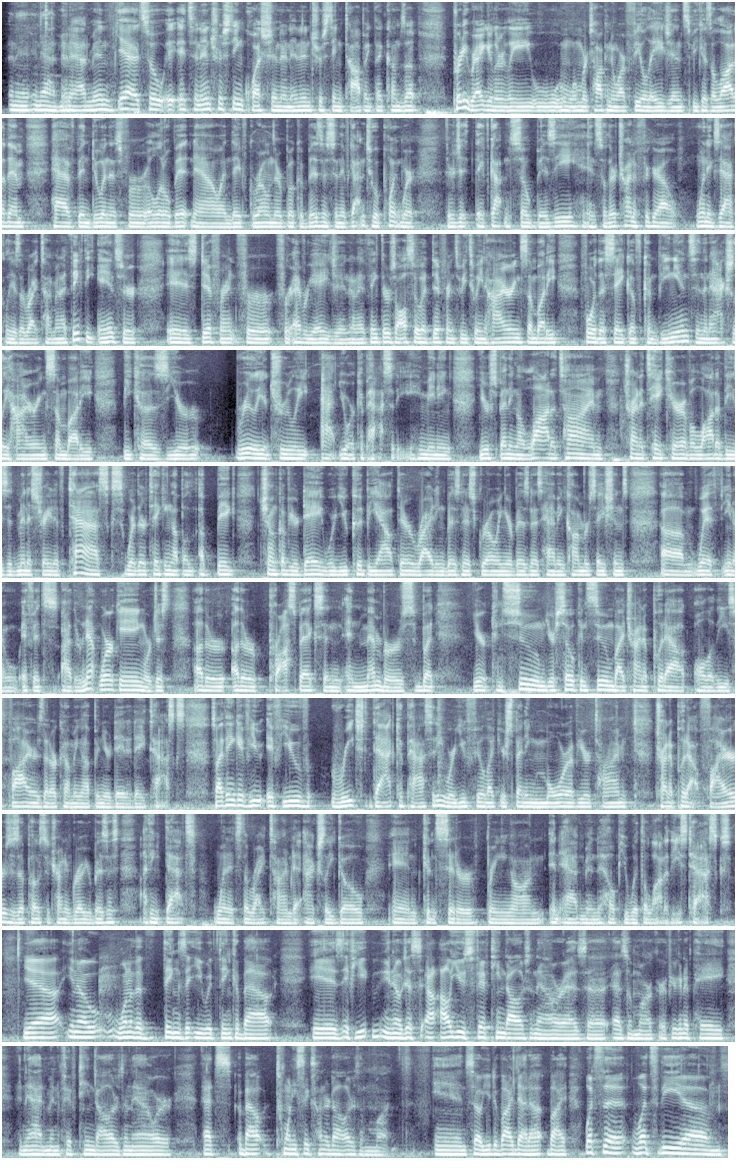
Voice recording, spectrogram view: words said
an, an admin? An admin, yeah. So it's an interesting question and an interesting topic that comes up pretty regularly when we're talking to our field agents because a lot of them have been doing this for a little bit now and they've grown their book of business and they've gotten to a point where they're just they've gotten so busy and so they're trying to figure out when exactly is the right time. And I think the answer is different for for every agent. And I think there's also a difference between hiring somebody for the sake of convenience and then actually hiring somebody because you're really and truly at your capacity, meaning you're spending a lot of time trying to take care of a lot of these administrative tasks where they're taking up a, a, big chunk of your day where you could be out there writing business, growing your business, having conversations um, with, you know, if it's either networking or just other other prospects and, and members. But you're consumed you're so consumed by trying to put out all of these fires that are coming up in your day-to-day tasks so i think if you if you've reached that capacity where you feel like you're spending more of your time trying to put out fires as opposed to trying to grow your business, I think that's when it's the right time to actually go and consider bringing on an admin to help you with a lot of these tasks. Yeah, you know, one of the things that you would think about is if you, you know, just I'll use fifteen dollars an hour as a as a marker. If you're going to pay an admin fifteen dollars an hour, that's about twenty six hundred dollars a month and so you divide that up by what's the what's the um,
